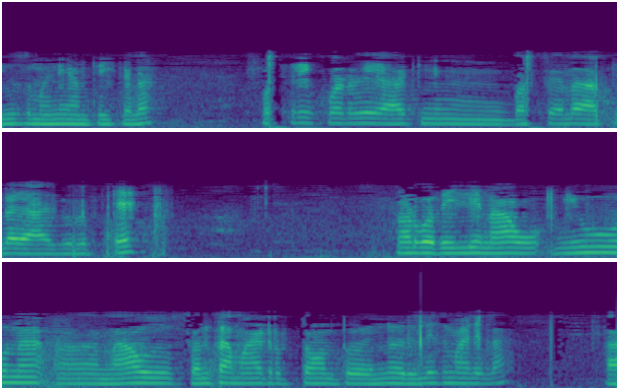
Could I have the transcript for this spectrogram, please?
ಯೂಸ್ ಮನಿ ಅಂತ ಐತಲ್ಲ. ಒತ್ತಿ ಕೊಡ್ರಿ ಹಾಕಿ ನಿಮ್ಮ ಬಸ್ ಎಲ್ಲ ಅಪ್ಲೈ ಆಗಿರುತ್ತೆ. ನೋಡ್ಬೋದು ಇಲ್ಲಿ ನಾವು, ನೀವುನ ನಾವು ಸ್ವಂತ ಮಾಡಿರ್ತಾವಂತ ಇನ್ನೂ ರಿಲೀಸ್ ಮಾಡಿಲ್ಲ. ಆ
